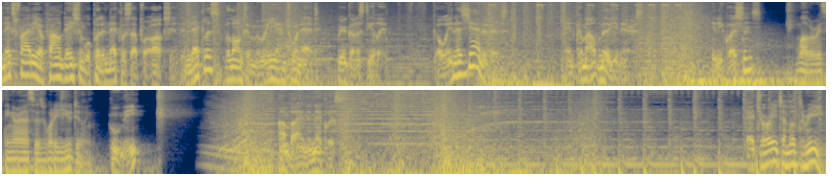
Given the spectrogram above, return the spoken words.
Next Friday, our foundation will put a necklace up for auction. The necklace belonged to Marie Antoinette. We're gonna steal it. Go in as janitors and come out millionaires. Any questions? While we're risking our asses, what are you doing? Who, me? I'm buying the necklace. At your age, I love to read.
